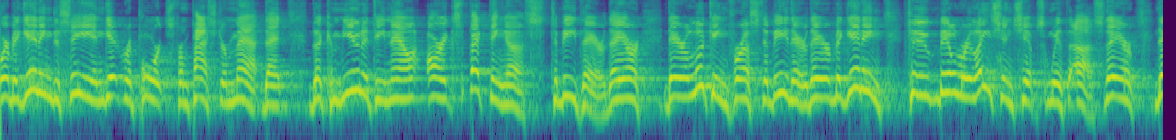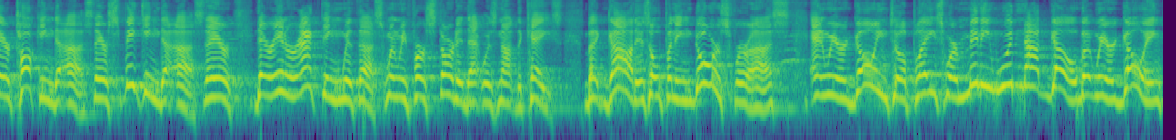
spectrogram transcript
We're beginning to see and get reports from Pastor Matt that the community now are expecting us to be there. They are, they are looking for us to be there. They are beginning to build relationships with us. They're, they're talking to us. They're speaking to us. They're, they're interacting with us. When we first started, that was not the case. But God is opening doors for us, and we are going to a place where many would not go, but we are going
